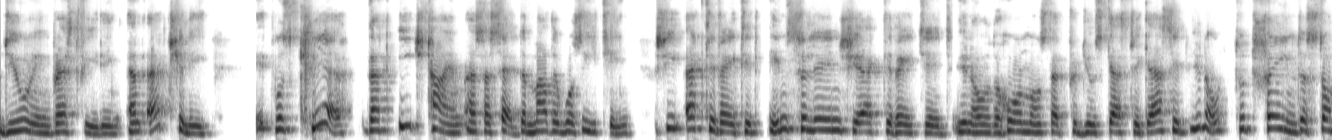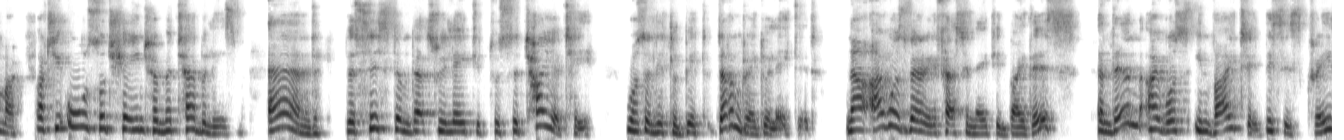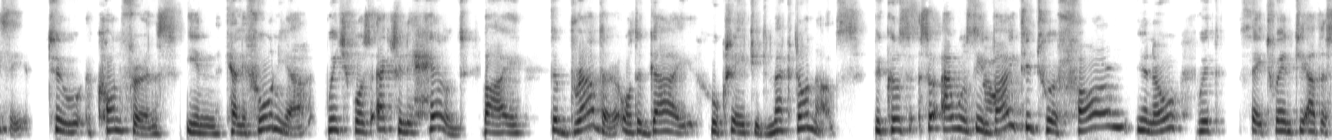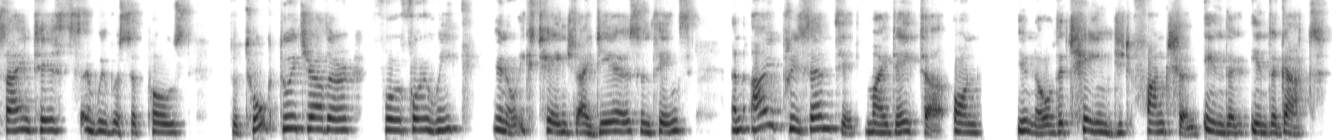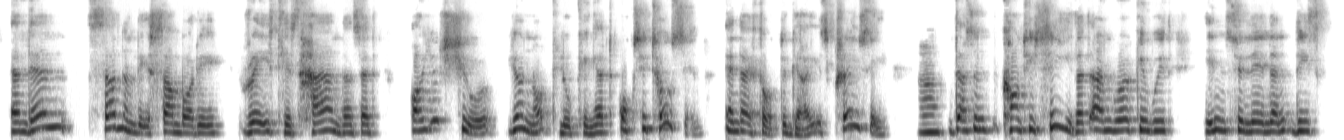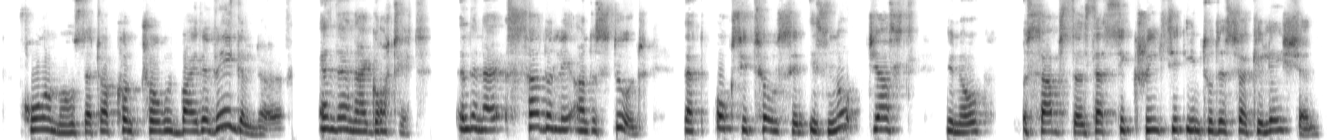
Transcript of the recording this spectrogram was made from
during breastfeeding. And actually, it was clear that each time, as I said, the mother was eating, she activated insulin. She activated you know the hormones that produce gastric acid you know to train the stomach. But she also changed her metabolism. And the system that's related to satiety was a little bit downregulated. Now i was very fascinated by this. And then I was invited, this is crazy, to a conference in California, which was actually held by the brother or the guy who created McDonald's. Because so I was invited to a farm, you know, with say 20 other scientists, and we were supposed to talk to each other for, for a week, you know, exchanged ideas and things. And I presented my data on, you know, the changed function in the in the gut. And then suddenly somebody raised his hand and said, Are you sure you're not looking at oxytocin? And I thought the guy is crazy. Uh. Doesn't can't he see that I'm working with insulin and these hormones that are controlled by the vagal nerve? And then I got it. And then I suddenly understood that oxytocin is not just, you know, a substance that's secreted into the circulation.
